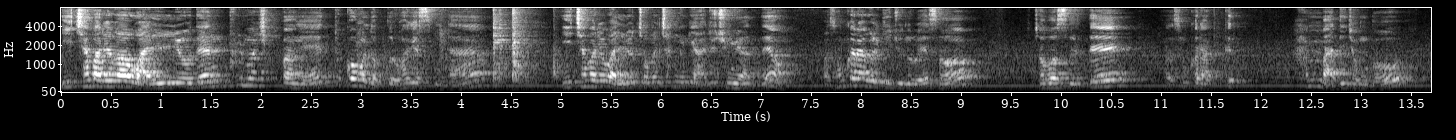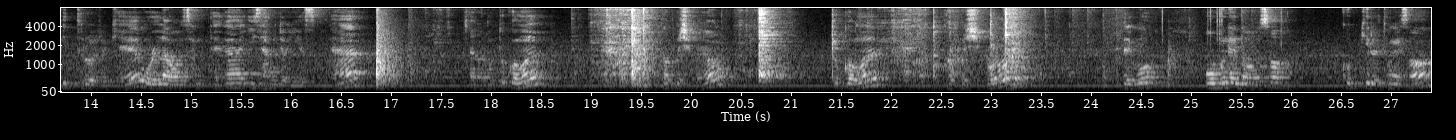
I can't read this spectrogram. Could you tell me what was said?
2차 발효가 완료된 풀먼 식빵에 뚜껑을 덮도록 하겠습니다. 2차 발효 완료점을 찾는 게 아주 중요한데요. 손가락을 기준으로 해서 접었을 때 손가락 끝 한 마디 정도 밑으로 이렇게 올라온 상태가 이상적이었습니다. 그리고 오븐에 넣어서 굽기를 통해서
